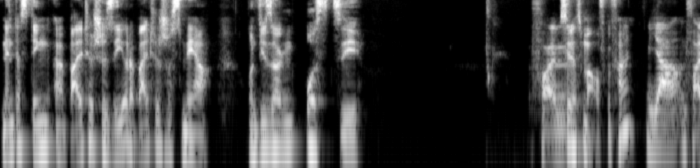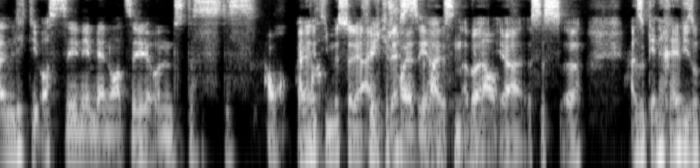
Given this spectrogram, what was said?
nennt das Ding äh, Baltische See oder Baltisches Meer. Und wir sagen Ostsee. Vor allem, Ist dir das mal aufgefallen? ja, und vor allem liegt die Ostsee neben der Nordsee und das ist, das ist auch Äh, einfach. die müsste ja eigentlich Westsee heißen, aber Genau. ja, es ist äh, also generell, wieso,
